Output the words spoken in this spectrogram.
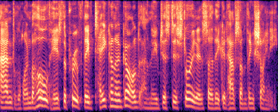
And lo and behold here's the proof. They've taken a god and they've just destroyed it so they could have something shiny.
